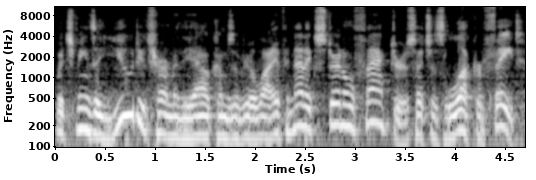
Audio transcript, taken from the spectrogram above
which means that you determine the outcomes of your life and not external factors such as luck or fate.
